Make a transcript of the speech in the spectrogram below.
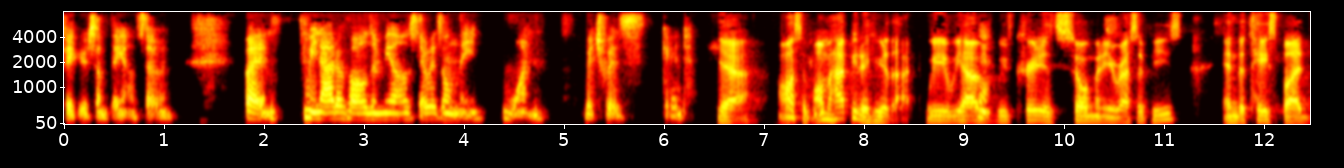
figure something else out. But I mean, out of all the meals, there was only one, which was good. Yeah. Awesome. I'm happy to hear that. We we have yeah. we've created so many recipes and the taste bud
